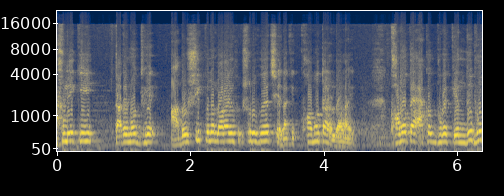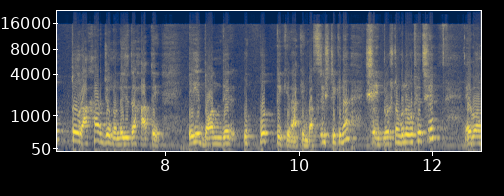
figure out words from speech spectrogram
আসলে কি তাদের মধ্যে আদর্শিক কোনো লড়াই শুরু হয়েছে, নাকি ক্ষমতার লড়াই? ক্ষমতা এককভাবে কেন্দ্রীভূত রাখার জন্য নিজেদের হাতে এই দ্বন্দ্বের উৎপত্তি কিনা কিংবা সৃষ্টি কিনা সেই প্রশ্নগুলো উঠেছে এবং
